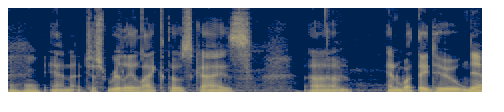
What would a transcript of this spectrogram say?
Mm-hmm. and I just really like those guys um, and what they do. yeah Yeah.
